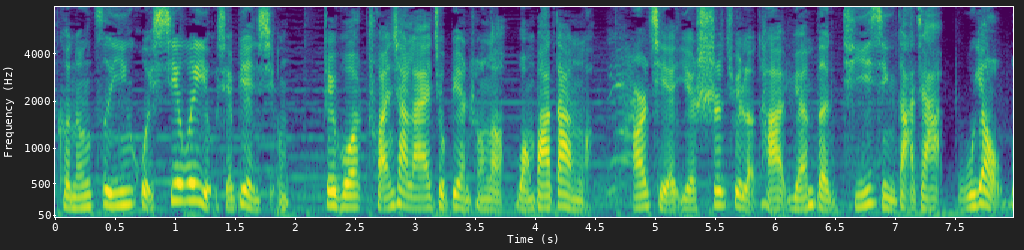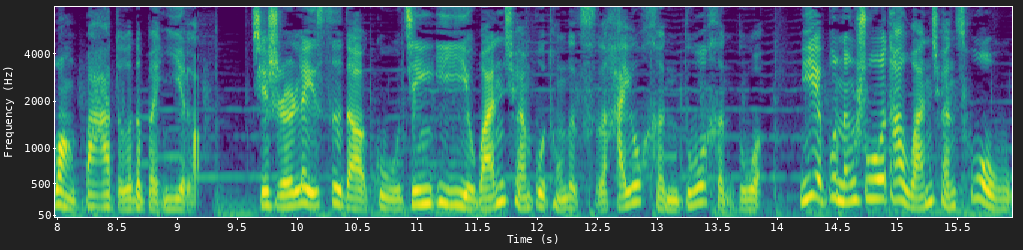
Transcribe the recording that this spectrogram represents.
可能字音会些微有些变形。这波传下来就变成了王八蛋了，而且也失去了他原本提醒大家不要忘八德的本意了。其实类似的古今意义完全不同的词还有很多很多，你也不能说它完全错误。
